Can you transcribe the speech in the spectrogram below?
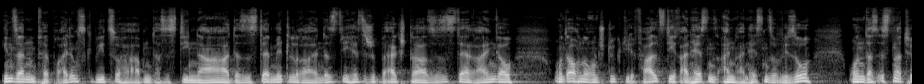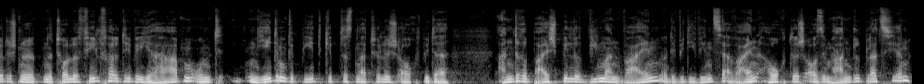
in seinem Verbreitungsgebiet zu haben. Das ist die Nahe, das ist der Mittelrhein, das ist die Hessische Bergstraße, das ist der Rheingau und auch noch ein Stück die Pfalz, die Rheinhessen, ein Rheinhessen sowieso. Und das ist natürlich eine, eine tolle Vielfalt, die wir hier haben. Und in jedem Gebiet gibt es natürlich auch wieder andere Beispiele, wie man Wein oder wie die Winzer Wein auch durchaus im Handel platzieren.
